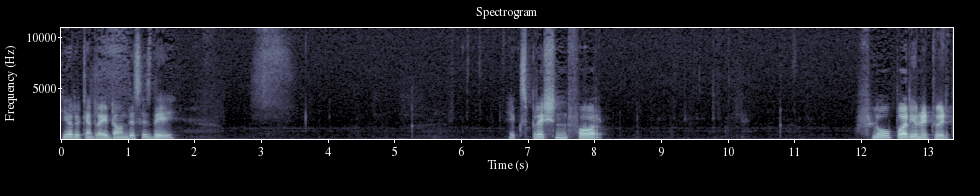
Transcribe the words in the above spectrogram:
here you can write down this is the expression for flow per unit width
